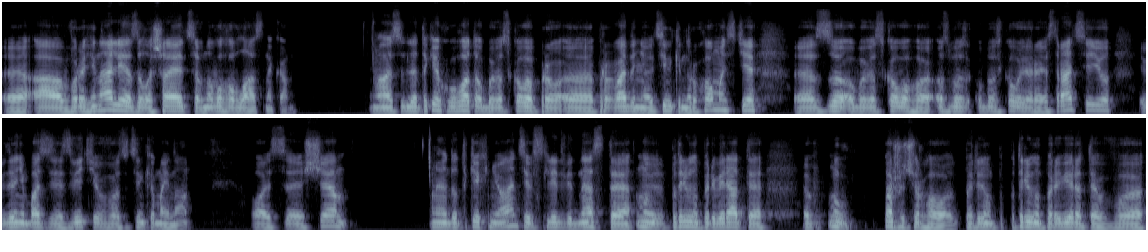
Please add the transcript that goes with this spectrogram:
е, а в оригіналі залишається в нового власника. Ось для таких угод обов'язкове е, проведення оцінки нерухомості з обов'язкового обов'язковою реєстрацією в єдиній базі звітів з оцінки майна. Ось ще до таких нюансів слід віднести. Ну потрібно перевіряти. Ну, першочергово потрібно потрібно перевірити в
